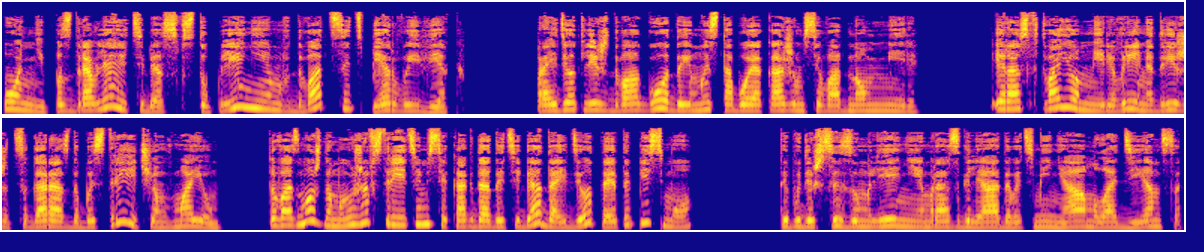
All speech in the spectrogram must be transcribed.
Онни, поздравляю тебя с вступлением в 21 век. Пройдет лишь два года, и мы с тобой окажемся в одном мире. И раз в твоем мире время движется гораздо быстрее, чем в моем, то, возможно, мы уже встретимся, когда до тебя дойдет это письмо. Ты будешь с изумлением разглядывать меня, младенца,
